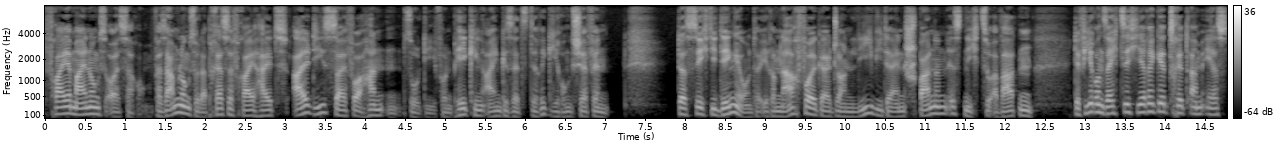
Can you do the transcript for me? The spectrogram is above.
Freie Meinungsäußerung, Versammlungs- oder Pressefreiheit, all dies sei vorhanden, so die von Peking eingesetzte Regierungschefin. Dass sich die Dinge unter ihrem Nachfolger John Lee wieder entspannen, ist nicht zu erwarten. Der 64-Jährige tritt am 1.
